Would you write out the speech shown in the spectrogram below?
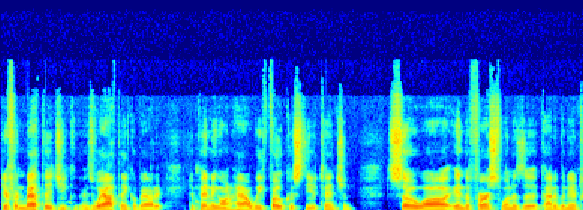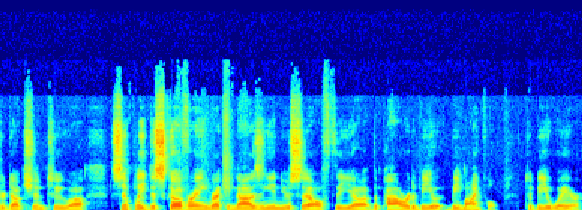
different methods. You, is the way I think about it, depending on how we focus the attention. So, uh, in the first one is a kind of an introduction to uh, simply discovering, recognizing in yourself the uh, the power to be be mindful, to be aware.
